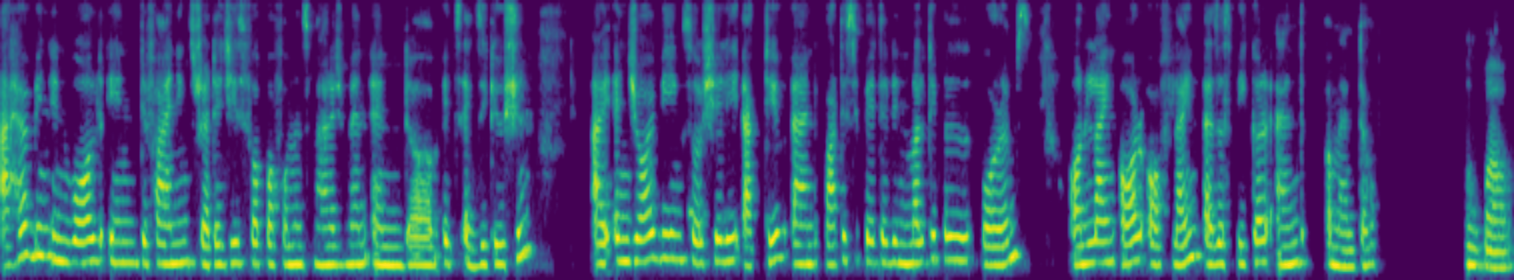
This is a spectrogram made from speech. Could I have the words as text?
I have been involved in defining strategies for performance management and uh, its execution. I enjoy being socially active and participated in multiple forums, online or offline, as a speaker and a mentor. Oh wow,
